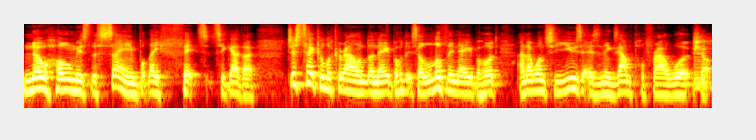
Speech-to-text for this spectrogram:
No home is the same, but they fit together. Just take a look around the neighborhood. It's a lovely neighborhood, and I want to use it as an example for our workshop.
